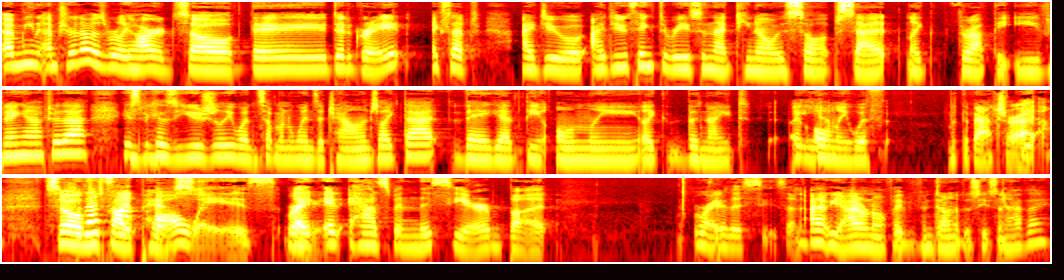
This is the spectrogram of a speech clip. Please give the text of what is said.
I mean, I'm sure that was really hard. So they did great. Except I do, I do think the reason that Tino was so upset, like throughout the evening after that, is Mm-hmm. because usually when someone wins a challenge like that, they get the only like the night like, Yeah. only with with the Bachelorette. Yeah. So But he's that's probably not pissed. always. Right. Like it has been this year, but right? this season. I, yeah, I don't know if they've even done it this season. Have they?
